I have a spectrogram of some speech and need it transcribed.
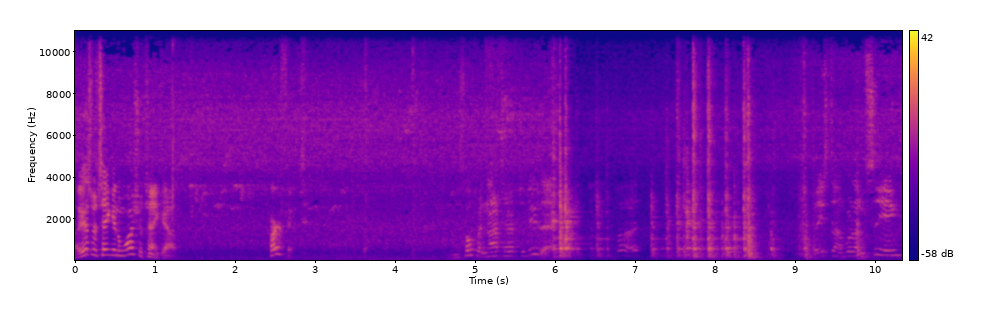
I guess we're taking the washer tank out. Perfect. Hoping not to have to do that. But, based on what I'm seeing,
